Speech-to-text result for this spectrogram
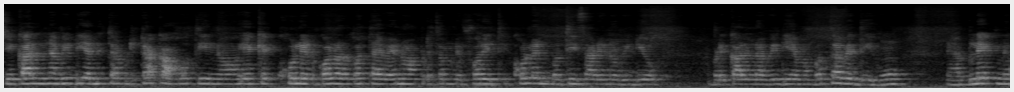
જે કાલના વિડીયાની તો આપણે ટાંકા હોતી નો એક એક ખોલીને કલર બતાવ્યા, એનો આપણે તમને ફરીથી ખોલીને બધી સાડીનો વીડિયો આપણે કાલના વિડીયામાં બતાવી દી હું. ને આ બ્લેક ને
